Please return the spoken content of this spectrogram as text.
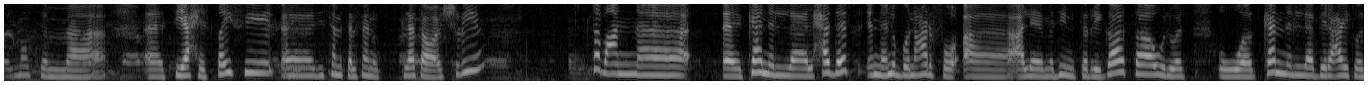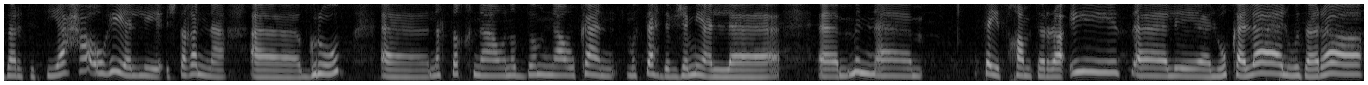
والموسم آه، آه، السياحي الصيفي آه، لسنة 2023 طبعا آه، آه، كان ال- الحدث إن نبغى نعرفوا آه، على مدينة والوز... وكان برعاية وزارة السياحة وهي اللي اشتغلنا آه، جروب آه، نسقنا ونظمنا وكان مستهدف جميع آه، من آه، سيد فخامة الرئيس آه، للوكلاء الوزراء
